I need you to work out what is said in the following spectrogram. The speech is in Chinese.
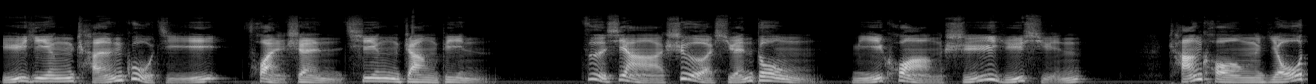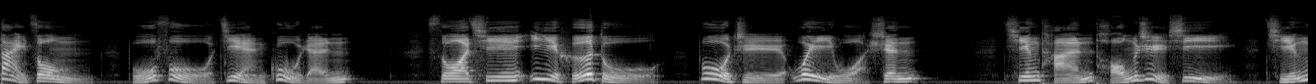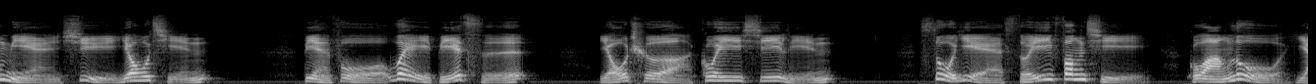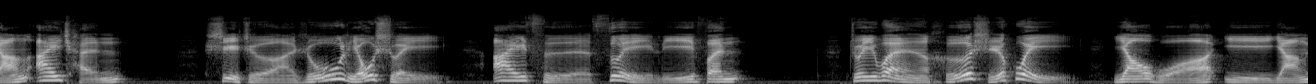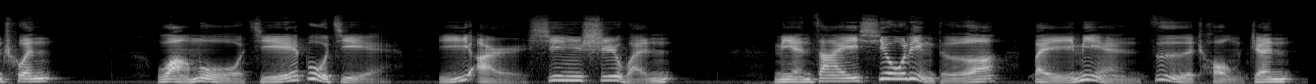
余应陈顾疾，窜身清张宾。自下涉玄东，迷旷十余寻。常恐犹待踪，不复见故人。所亲亦何睹？不止为我身。轻谈同日夕，情免续幽情。便复未别辞，游车归西林。宿夜随风起，广路扬哀尘。逝者如流水，哀此岁离分。追问何时会？邀我以阳春。望目结不解，以耳新诗文。免灾修令德，北面自宠真。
